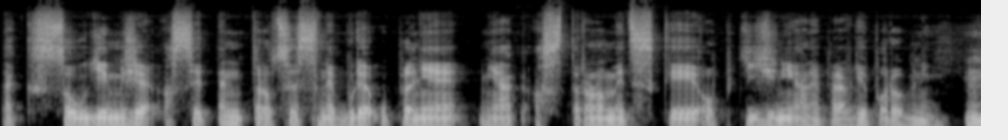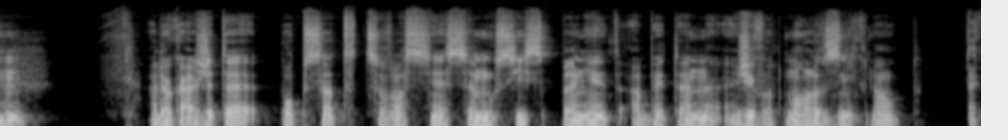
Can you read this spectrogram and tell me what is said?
tak soudím, že asi ten proces nebude úplně nějak astronomicky obtížný a nepravděpodobný. Mm-hmm. A dokážete popsat, co vlastně se musí splnit, aby ten život mohl vzniknout? Tak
